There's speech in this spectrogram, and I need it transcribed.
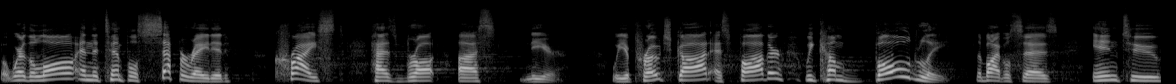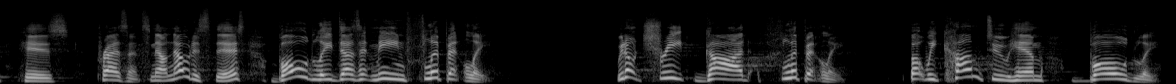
But where the law and the temple separated, Christ has brought us near. We approach God as Father, we come boldly, the Bible says, into his presence. Now, notice this boldly doesn't mean flippantly. We don't treat God flippantly, but we come to him boldly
